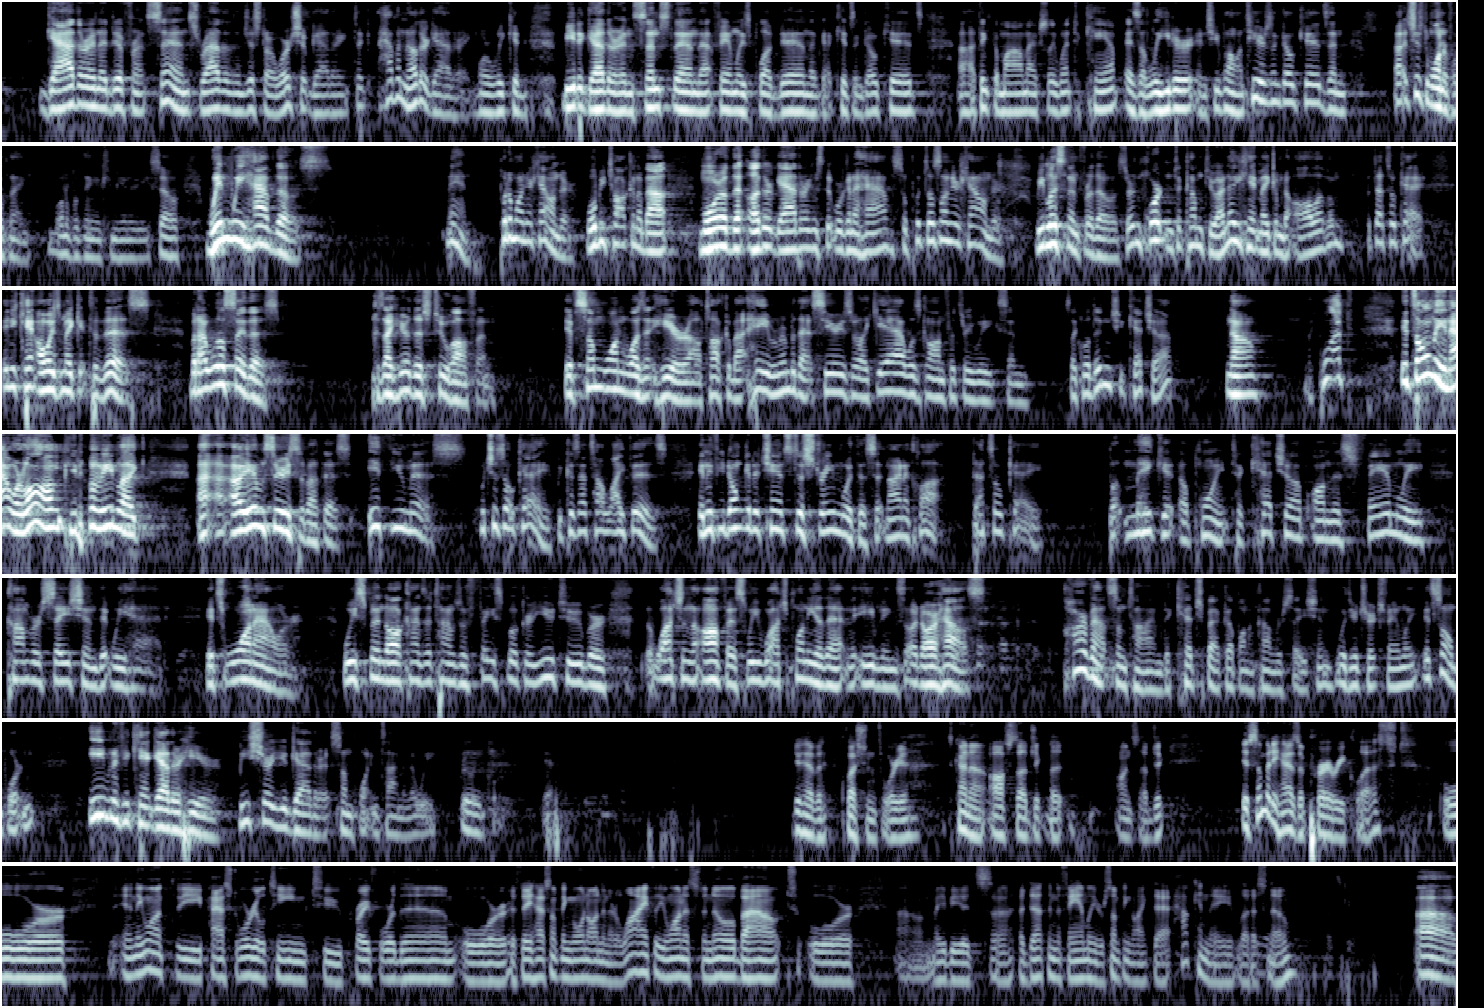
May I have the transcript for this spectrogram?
gather in a different sense rather than just our worship gathering, to have another gathering where we could be together. And since then, that family's plugged in. They've got kids and Go Kids. Uh, I think the mom actually went to camp as a leader and she volunteers in Go Kids. And uh, it's just a wonderful thing, wonderful thing in community. So when we have those, man, put them on your calendar. We'll be talking about more of the other gatherings that we're going to have. So put those on your calendar. Be listening for those. They're important to come to. I know you can't make them to all of them, but that's okay. And you can't always make it to this. But I will say this, because I hear this too often. If someone wasn't here, I'll talk about, hey, remember that series? They're like, yeah, I was gone for three weeks. And it's like, well, didn't you catch up? No. Like, what? It's only an hour long. You know what I mean? Like, I, I am serious about this. If you miss, which is okay because that's how life is. And if you don't get a chance to stream with us at 9 o'clock, that's okay. But make it a point to catch up on this family conversation that we had. It's one hour. We spend all kinds of times with Facebook or YouTube or watching The Office. We watch plenty of that in the evenings at our house. Carve out some time to catch back up on a conversation with your church family. It's so important. Even if you can't gather here, be sure you gather at some point in time in the week. Really important Yeah. I do have a question for you. It's kind of off subject, but on subject. If somebody has a prayer request or and they want the pastoral team to pray for them, or if they have something going on in their life they want us to know about, or um, maybe it's uh, a death in the family or something like that, how can they let us know? That's good. Uh,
